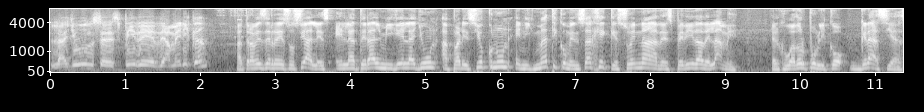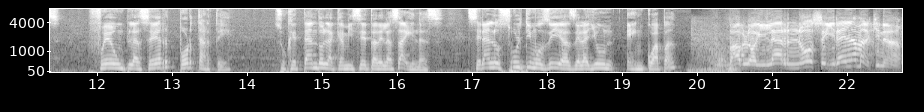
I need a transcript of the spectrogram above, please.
¿La Jun se despide de América? A través de redes sociales, el lateral Miguel Ayun apareció con un enigmático mensaje que suena a despedida del AME. El jugador publicó, gracias, fue un placer portarte, sujetando la camiseta de las Águilas. ¿Serán los últimos días del Ayun en Cuapa? Pablo Aguilar no seguirá en la máquina.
